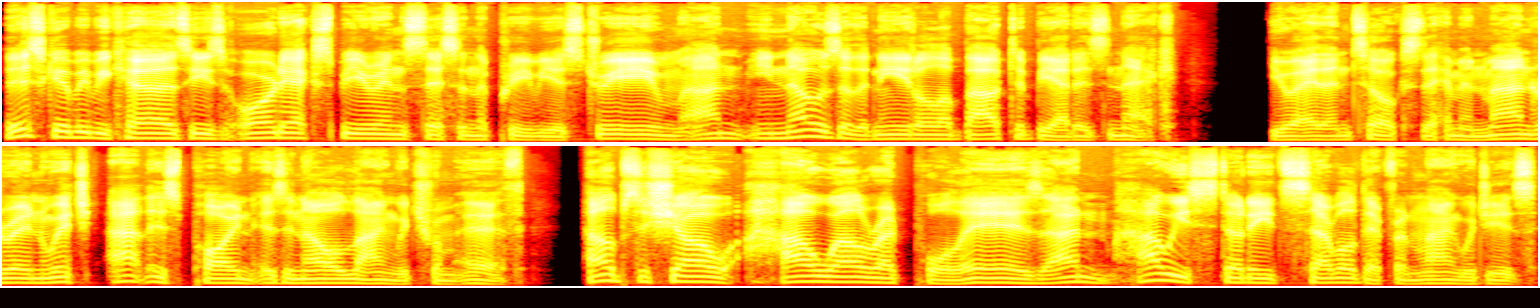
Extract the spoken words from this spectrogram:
This could be because he's already experienced this in the previous dream, and he knows of the needle about to be at his neck. Yueh then talks to him in Mandarin, which at this point is an old language from Earth helps to show how well read Paul is and how he's studied several different languages.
